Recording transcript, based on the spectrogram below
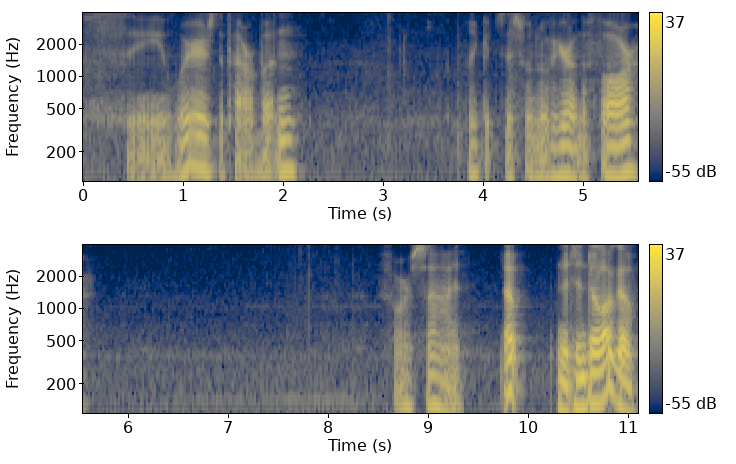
Let's see, where's the power button? I think it's this one over here on the far far side. Oh, Nintendo logo.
